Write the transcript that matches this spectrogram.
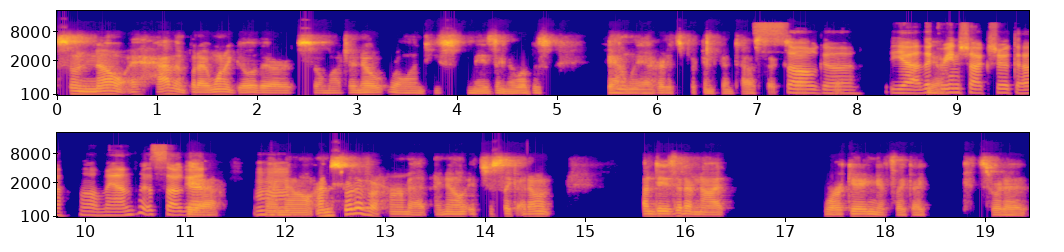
so no, I haven't, but I want to go there so much. I know Roland; he's amazing. I love his family. I heard it's fucking fantastic. So, so good. Yeah, the yeah. green shakshuka. Oh man, it's so good. Yeah, mm-hmm. I know. I'm sort of a hermit. I know. It's just like I don't. On days that I'm not working, it's like I could sort of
